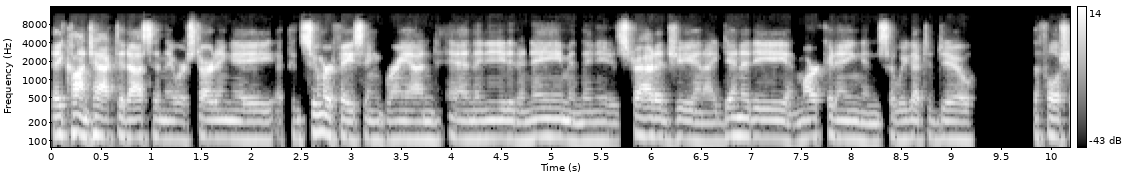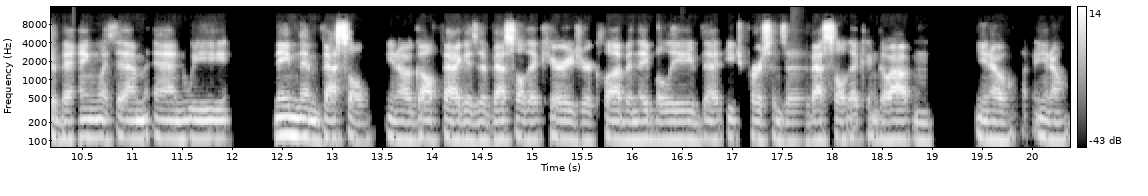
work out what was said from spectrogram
they contacted us and they were starting a, a consumer facing brand and they needed a name and they needed strategy and identity and marketing. And so we got to do the full shebang with them and we named them vessel you know a golf bag is a vessel that carries your club and they believe that each person's a vessel that can go out and you know you know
